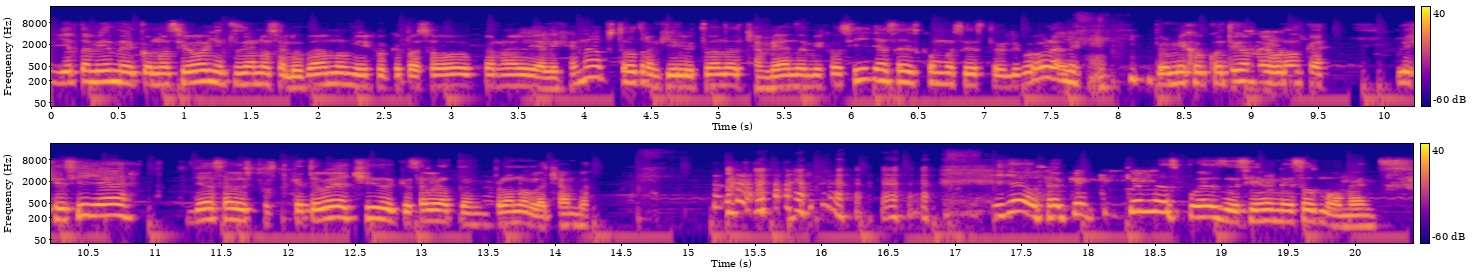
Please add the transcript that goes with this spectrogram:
y él también me conoció y entonces ya nos saludamos, me dijo, ¿qué pasó, carnal? Y le dije, no, pues todo tranquilo, y tú andas chambeando, y me dijo, sí, ya sabes cómo es esto, y le digo, órale, pero me dijo, contigo no hay bronca, le dije, sí, ya, ya sabes, pues que te vaya chido y que salga temprano la chamba. y ya, o sea, ¿qué, más puedes decir en esos momentos?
